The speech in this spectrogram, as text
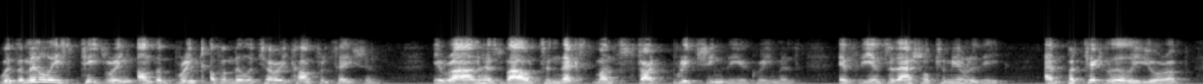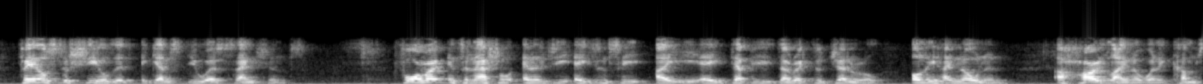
With the Middle East teetering on the brink of a military confrontation, Iran has vowed to next month start breaching the agreement if the international community, and particularly Europe, fails to shield it against U.S. sanctions former International Energy Agency IEA Deputy Director General Olli Heinonen, a hardliner when it comes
